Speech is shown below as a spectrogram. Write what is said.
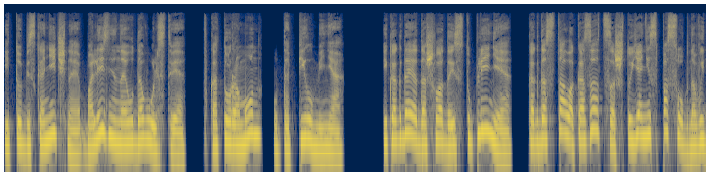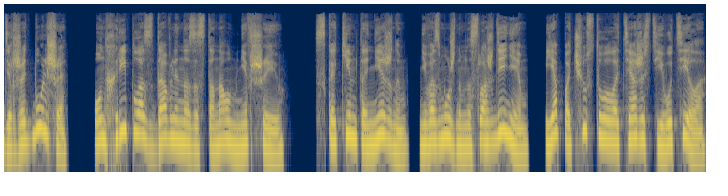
и то бесконечное, болезненное удовольствие, в котором он утопил меня. И когда я дошла до иступления, когда стало казаться, что я не способна выдержать больше, он хрипло, сдавленно застонал мне в шею. С каким-то нежным, невозможным наслаждением я почувствовала тяжесть его тела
